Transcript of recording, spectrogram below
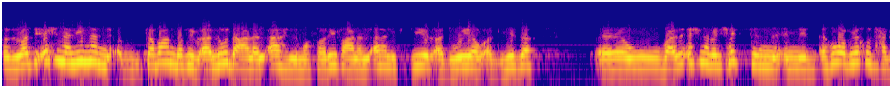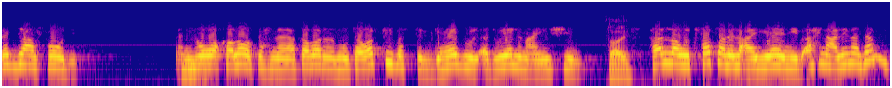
فدلوقتي إحنا لينا طبعا ده بيبقى لود على الأهل مصاريف على الأهل كتير أدوية وأجهزة. آه، وبعدين إحنا بنحس ان إن هو بياخد الحاجات دي على الفاضي. يعني هو خلاص إحنا يعتبر متوفي بس الجهاز والأدوية اللي معيشين. طيب. هل لو اتفصل العيان يبقى إحنا علينا ذنب؟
